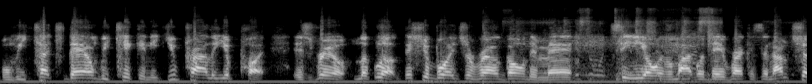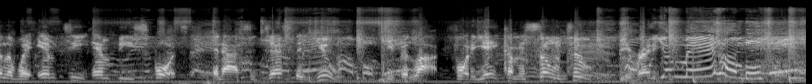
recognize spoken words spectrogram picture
When we touch down, we kicking it. You probably your putt. It's real. Look, look, this your boy Jarrell Golden, man, CEO of Imago Dei Records, and I'm chilling with MTMV Sports. And I suggest that you keep it locked. 48 coming soon too. Be ready. Young man, humble.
